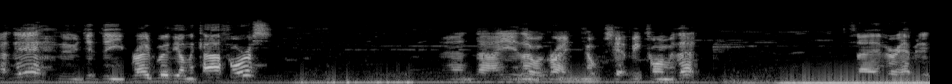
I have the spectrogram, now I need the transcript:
out there who did the roadworthy on the car for us. And uh, yeah, they were great. Helped us out big time with that. So very happy to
